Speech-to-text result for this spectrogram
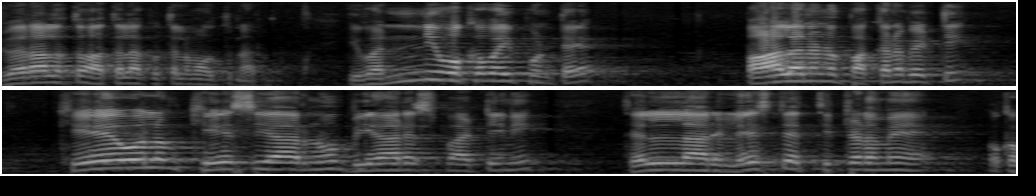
జ్వరాలతో అతలాకుతలమవుతున్నారు. ఇవన్నీ ఒకవైపు ఉంటే పాలనను పక్కన పెట్టి కేవలం కేసీఆర్ను బీఆర్ఎస్ పార్టీని తెల్లారి లేస్తే తిట్టడమే ఒక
